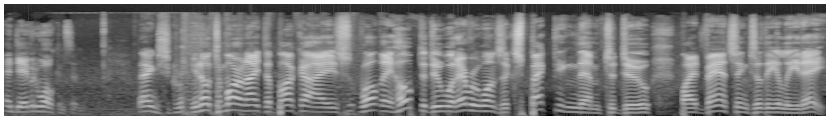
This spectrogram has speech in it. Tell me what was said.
and David Wilkinson. Thanks. You know, tomorrow night the Buckeyes, well, they hope to do what everyone's expecting them to do by advancing to the Elite Eight.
